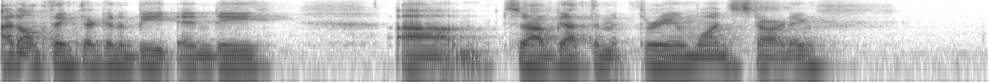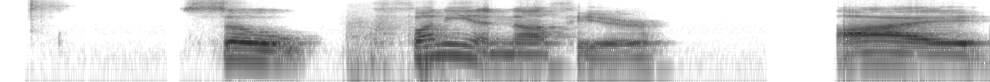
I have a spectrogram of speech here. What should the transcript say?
I don't think they're going to beat Indy, um, so I've got them at three and one starting. So funny enough, here I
